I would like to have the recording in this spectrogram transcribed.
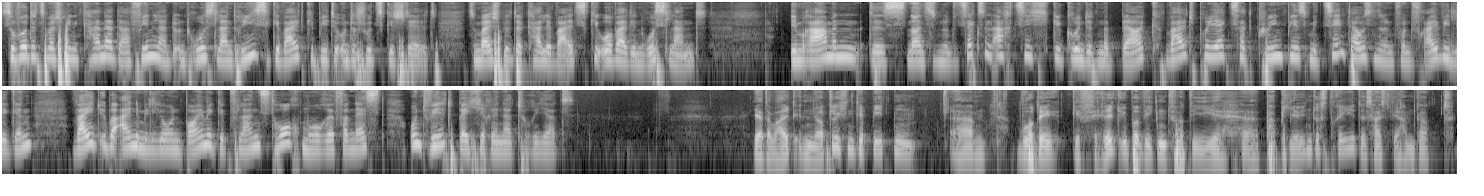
So wurde zum Beispiel in Kanada, Finnland und Russland riesige Waldgebiete unter Schutz gestellt. Zum Beispiel der Kalewalski-Urwald in Russland. Im Rahmen des 1986 gegründeten Bergwaldprojekts hat Greenpeace mit Zehntausenden von Freiwilligen weit über eine Million Bäume gepflanzt, Hochmoore vernässt und Wildbäche renaturiert. Ja, der Wald in nördlichen Gebieten ähm, wurde gefällt, überwiegend für die äh, Papierindustrie. Das heißt, wir haben dort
